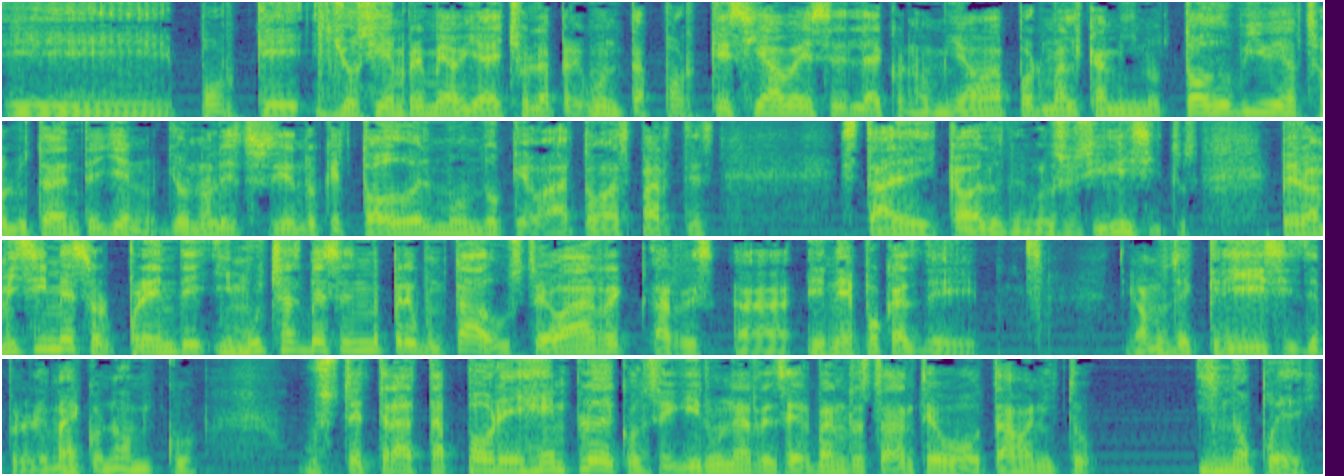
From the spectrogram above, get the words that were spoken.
eh, por qué, yo siempre me había hecho la pregunta, ¿por qué si a veces la economía va por mal camino, todo vive absolutamente lleno? Yo no le estoy diciendo que todo el mundo que va a todas partes está dedicado a los negocios ilícitos, pero a mí sí me sorprende y muchas veces me he preguntado, usted va a- en épocas de, digamos, de crisis, de problemas económicos, usted trata, por ejemplo, de conseguir una reserva en un restaurante de Bogotá, Juanito, y no puede.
